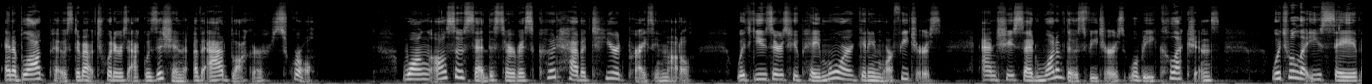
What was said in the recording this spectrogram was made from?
and a blog post about Twitter's acquisition of ad blocker Scroll. Wong also said the service could have a tiered pricing model, with users who pay more getting more features, and she said one of those features will be collections, which will let you save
